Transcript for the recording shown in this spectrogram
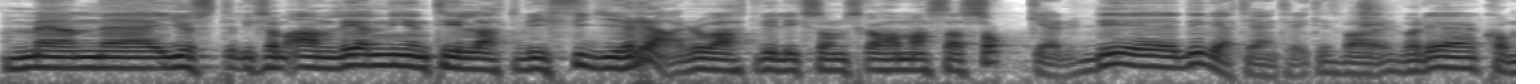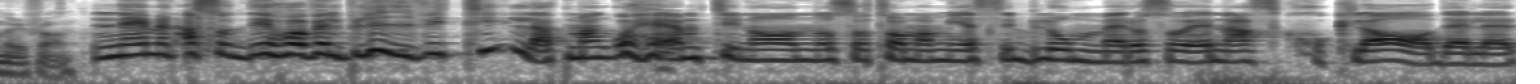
men eh, just liksom anledningen till att vi firar och att vi liksom ska ha massa socker, det, det vet jag inte riktigt var, var det kommer ifrån. Nej men alltså det har väl blivit till att man går hem till någon och så tar man med sig blommor och så en ask choklad eller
